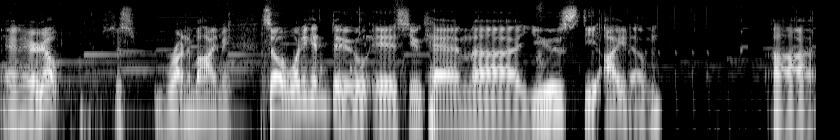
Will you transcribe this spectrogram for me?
And here we go just running behind me. So what you can do is you can uh, use the item, uh,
